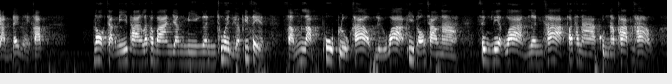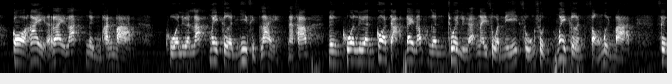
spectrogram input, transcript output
กันได้เลยครับ นอกจากนี้ทางรัฐบาลยังมีเงินช่วยเหลือพิเศษสำหรับผู้ปลูกข้าวหรือว่าพี่น้องชาวนา ซึ่งเรียกว่าเงินค่าพัฒนาคุณภาพข้าว ก็ให้ไร่ละ 1,000 บาท ครัวเรือนละไม่เกิน 20 ไร่นะครับหนึ่งครัวเรือนก็จะได้รับเงินช่วยเหลือในส่วนนี้สูงสุดไม่เกิน 20,000 บาท ซึ่ง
